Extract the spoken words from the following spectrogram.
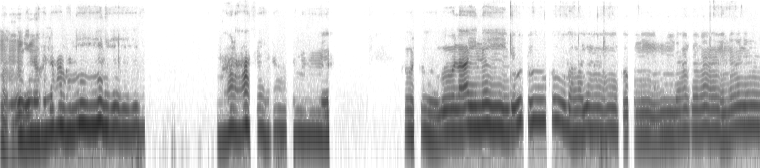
ગુરુજીના નામની રે માળા તે ડોકમાં. ખોટું બોલાય નહીં જૂઠું ખોવાય કોકની નિંદા કરાય નહીં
